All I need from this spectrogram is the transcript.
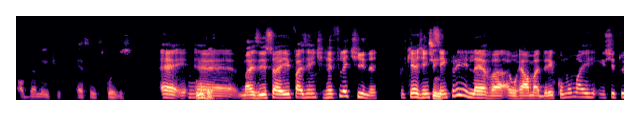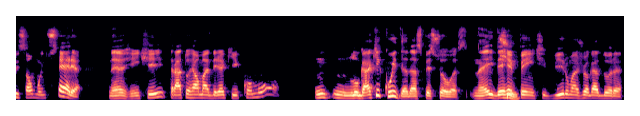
Obviamente, essas coisas. É, é, mas isso aí faz a gente refletir, né? Porque a gente Sim. sempre leva o Real Madrid como uma instituição muito séria, né? A gente trata o Real Madrid aqui como um, um lugar que cuida das pessoas, né? E de Sim. repente vir uma jogadora,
